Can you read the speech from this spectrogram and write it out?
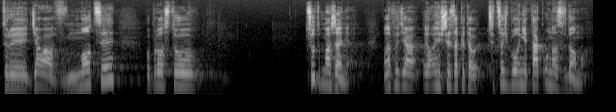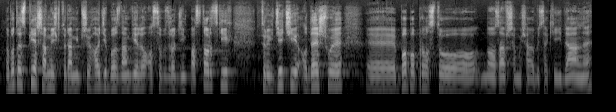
który działa w mocy, po prostu cud marzenie. Ona powiedziała, on jeszcze zapytał, czy coś było nie tak u nas w domu. No bo to jest pierwsza myśl, która mi przychodzi, bo znam wiele osób z rodzin pastorskich, których dzieci odeszły, e, bo po prostu no, zawsze musiały być takie idealne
